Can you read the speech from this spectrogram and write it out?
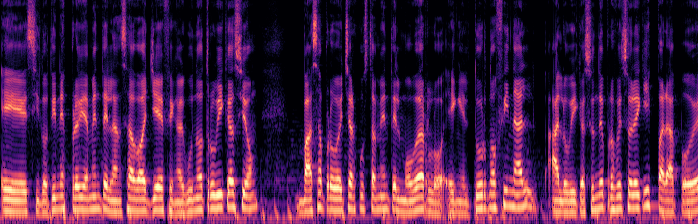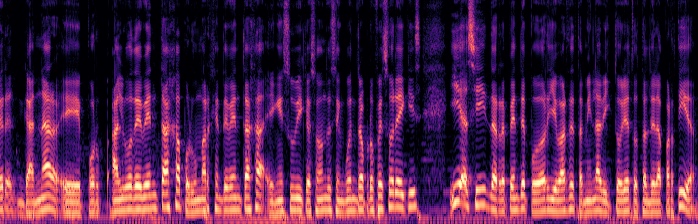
eh, si lo tienes previamente lanzado a Jeff en alguna otra ubicación, vas a aprovechar justamente el moverlo en el turno final a la ubicación de Profesor X para poder ganar eh, por algo de ventaja, por un margen de ventaja en esa ubicación donde se encuentra Profesor X y así de repente poder llevarte también la victoria total de la partida.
